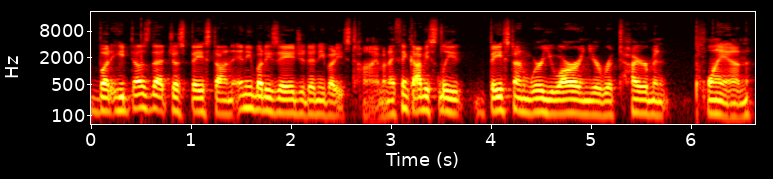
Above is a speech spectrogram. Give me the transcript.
but he does that just based on anybody's age at anybody's time, and I think obviously based on where you are in your retirement plan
